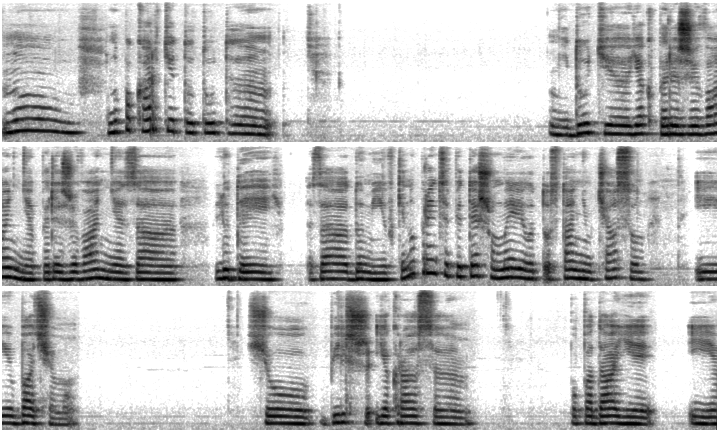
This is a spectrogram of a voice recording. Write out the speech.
Ну, ну, по карті, то тут е, йдуть е, як переживання, переживання за людей, за домівки. Ну, в принципі, те, що ми от останнім часом і бачимо, що більш якраз е, попадає і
